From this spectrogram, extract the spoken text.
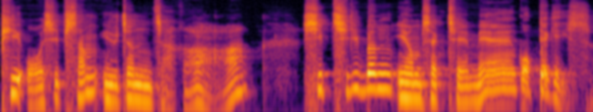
P53 유전자가 17번 염색체 맨 꼭대기에 있어.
